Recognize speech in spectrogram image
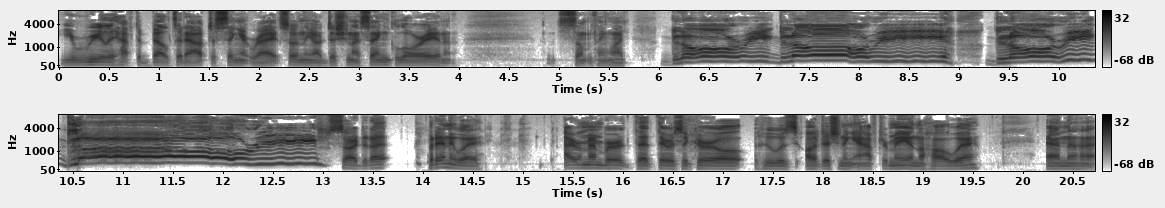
you really have to belt it out to sing it right. So in the audition, I sang Glory, and it, it's something like Glory, glory, glory, glory. Sorry, did I? But anyway, I remember that there was a girl who was auditioning after me in the hallway, and uh,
